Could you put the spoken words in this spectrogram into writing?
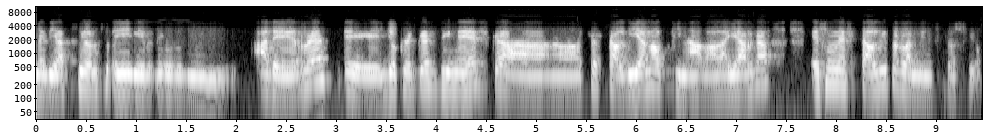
mediacions i, i ADR, eh, jo crec que és diners que s'estalvien al final. A la llarga és un estalvi per l'administració.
